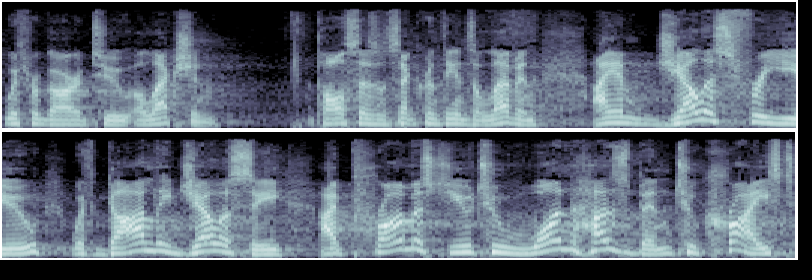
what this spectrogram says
with regard to election. Paul says in 2 Corinthians 11, I am jealous for you with godly jealousy. I promised you to one husband, to Christ,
